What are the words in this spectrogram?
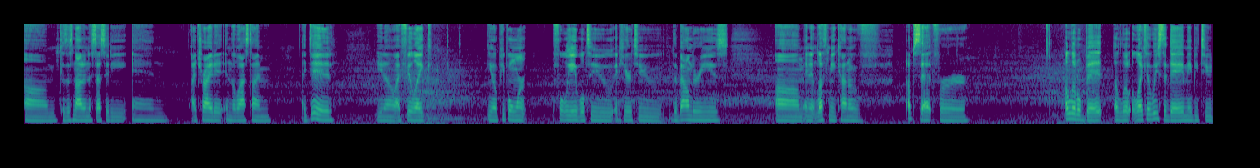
because um, it's not a necessity. And I tried it, and the last time I did, you know, I feel like you know, people weren't fully able to adhere to the boundaries. Um, and it left me kind of upset for a little bit, a little like at least a day, maybe two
